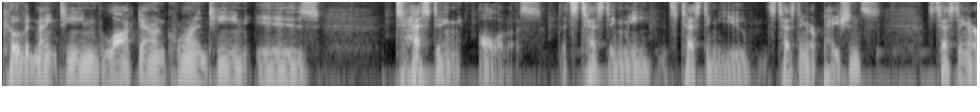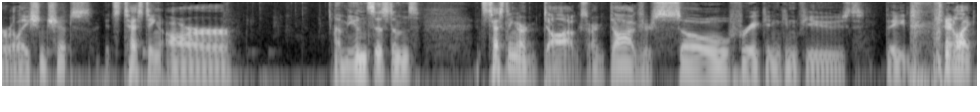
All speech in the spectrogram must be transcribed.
COVID 19 lockdown quarantine is testing all of us. It's testing me. It's testing you. It's testing our patience. It's testing our relationships. It's testing our immune systems. It's testing our dogs. Our dogs are so freaking confused. They they're like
